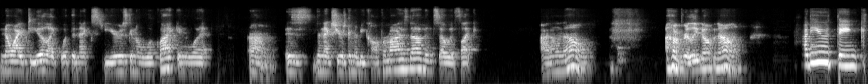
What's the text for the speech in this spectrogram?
no idea like what the next year is going to look like and what um, is the next year is going to be compromised of. And so it's like, I don't know. I really don't know. How do you think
